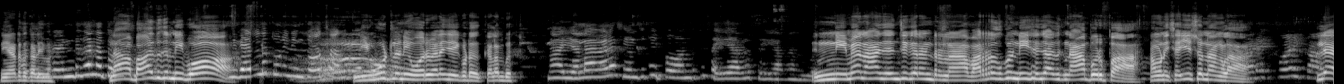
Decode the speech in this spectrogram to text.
நீ இடத்த தான் நான் பார்த்துக்கிறேன் நீ போ. நீ வீட்டில் நீ ஒரு வேலையும் செய்யக்கூடாது கிளம்பு. இனிமே நான் செஞ்சுக்கிறேன்றல நான் வர்றதுக்குள்ள நீ செஞ்சா அதுக்கு நான் பொறுப்பா? நான் உனக்கு செய்ய சொன்னாங்களா? இல்லை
